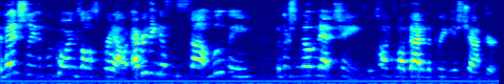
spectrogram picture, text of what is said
Eventually, the food coloring is all spread out. Everything doesn't stop moving, but there's no net change. We talked about that in the previous chapter.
